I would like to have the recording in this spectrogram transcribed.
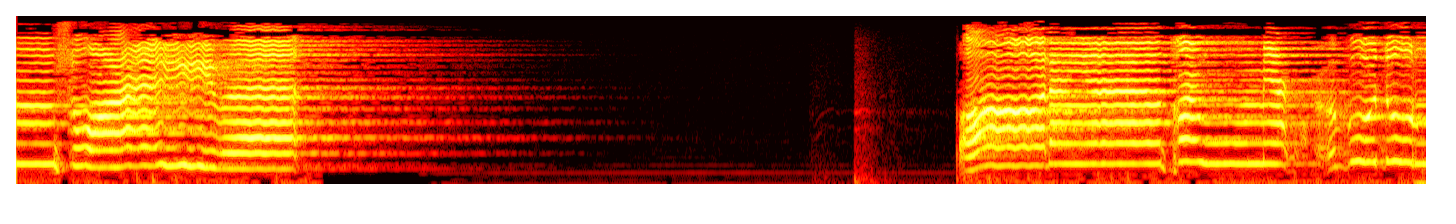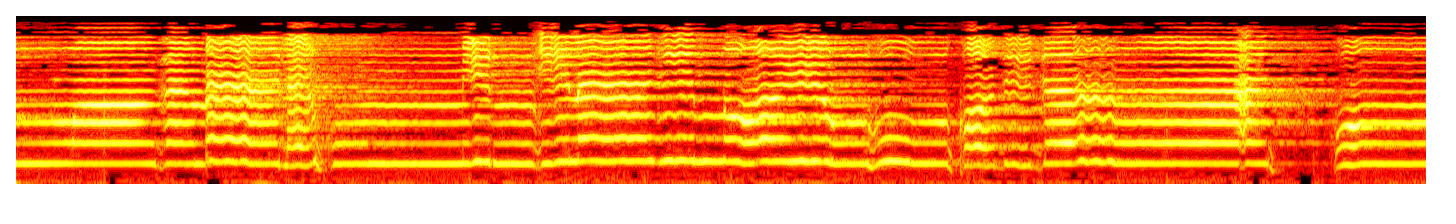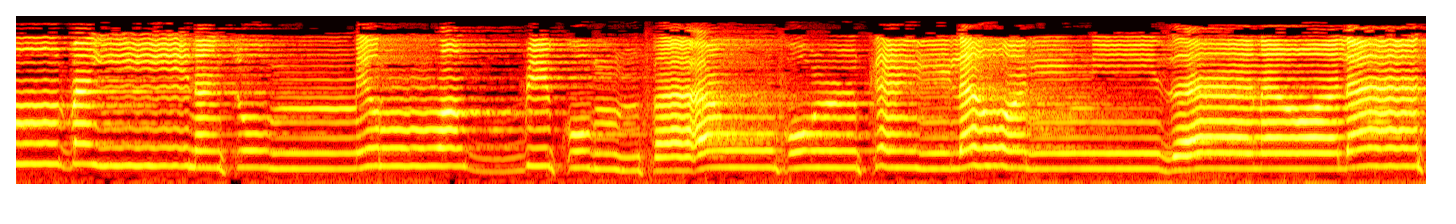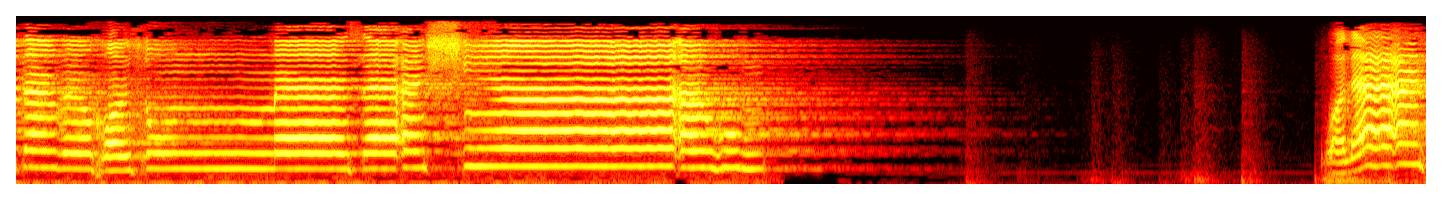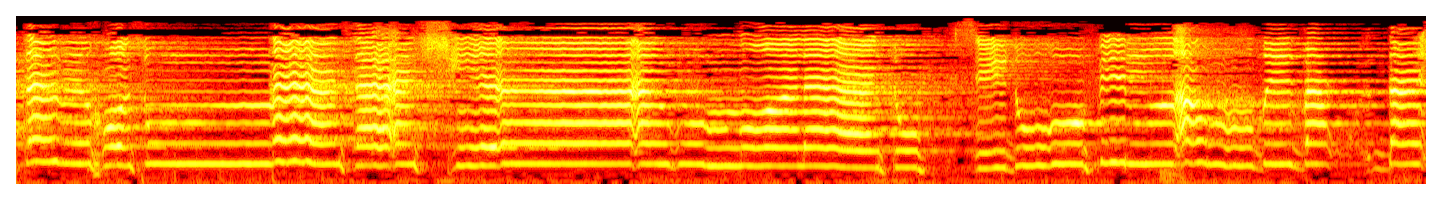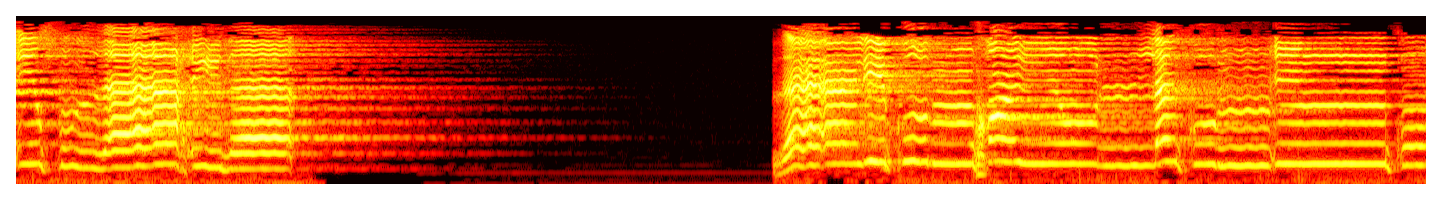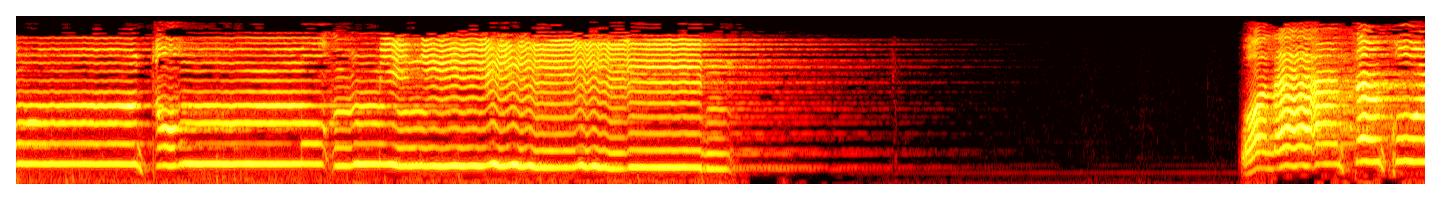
شعيبا. قال الكيل والميزان ولا تبخسوا الناس أشياءهم ولا تبخسوا الناس أشياءهم ذلكم خير لكم إن كنتم مؤمنين. ولا تقعدوا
